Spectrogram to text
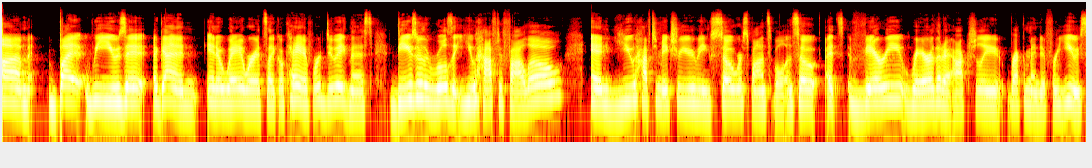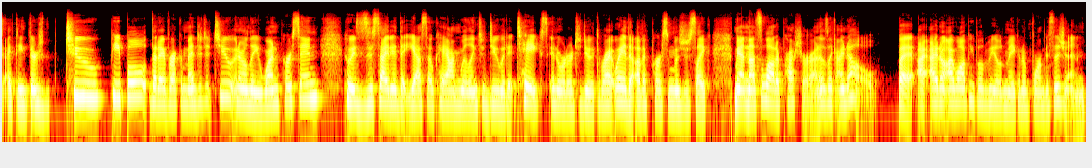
um, but we use it again in a way where it's like, okay, if we're doing this, these are the rules that you have to follow, and you have to make sure you're being so responsible. And so it's very rare that I actually recommend it for use. I think there's two people that I've recommended it to, and only one person who has decided that, yes, okay, I'm willing to do what it takes in order to do it the right way. The other person was just like, man, that's a lot of pressure. And I was like, I know. But I, I don't. I want people to be able to make an informed decision.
